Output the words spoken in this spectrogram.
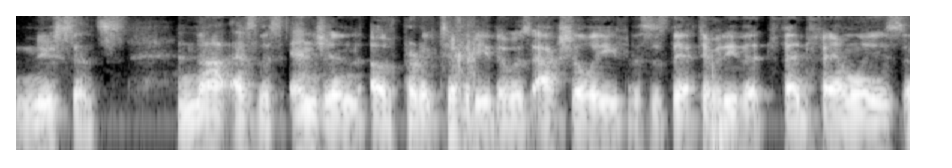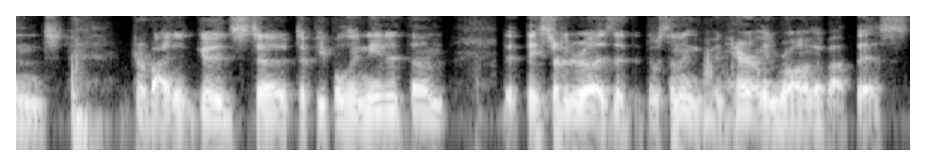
nuisance not as this engine of productivity that was actually this is the activity that fed families and provided goods to, to people who needed them. They started to realize that there was something inherently wrong about this.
